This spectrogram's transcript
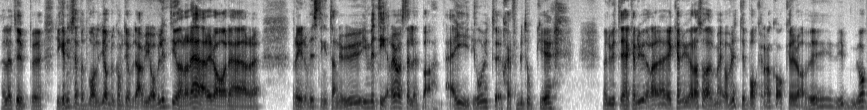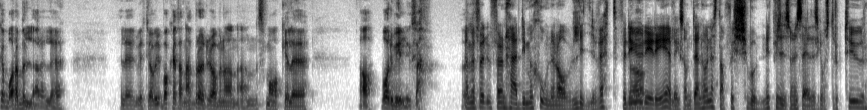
Eller typ, eh, det kan du inte säga på ett vanligt jobb, du kommer till jobbet, "Ja, jag vill inte göra det här idag, det här eh, redovisningen, utan nu inventerar jag istället bara. Nej, det går ju inte, chefen blir tokig. Men du vet, här kan du göra, här kan du göra så, men jag vill inte baka några kakor idag, vi, vi bakar bara bullar eller, eller du vet, jag vill baka ett annat bröd idag med någon annan smak eller ja, vad du vill liksom. Ja, men för, för den här dimensionen av livet, för det är Ja. ju det det är liksom, den har nästan försvunnit precis som ni säger. Det ska vara struktur,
